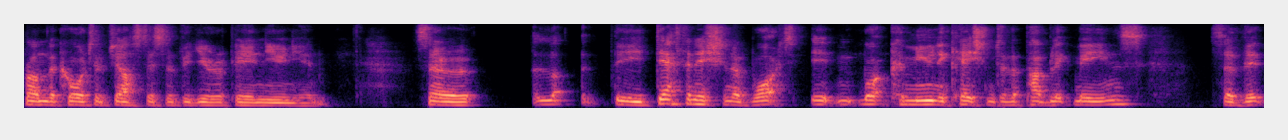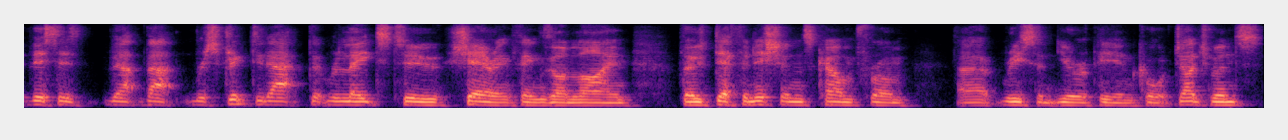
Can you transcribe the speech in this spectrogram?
from the Court of Justice of the European Union. So the definition of what it, what communication to the public means. So that this is that that restricted act that relates to sharing things online. Those definitions come from uh, recent European court judgments.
